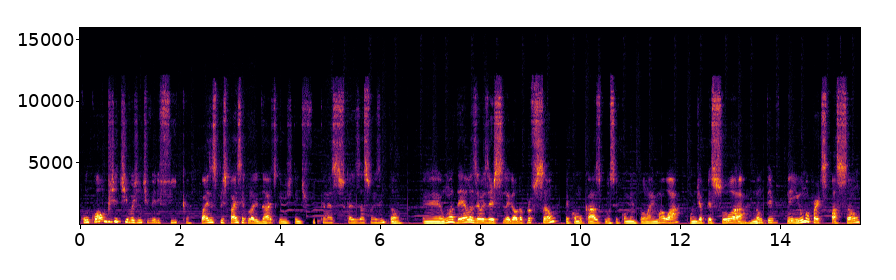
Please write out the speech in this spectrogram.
com qual objetivo a gente verifica? Quais as principais regularidades que a gente identifica nessas fiscalizações, então? É, uma delas é o exercício legal da profissão, é como o caso que você comentou lá em Mauá, onde a pessoa não teve nenhuma participação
